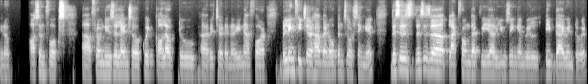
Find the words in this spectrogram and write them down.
you know, awesome folks uh, from New Zealand. So a quick call out to uh, Richard and Irina for building Feature Hub and open sourcing it. This is this is a platform that we are using and we'll deep dive into it.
